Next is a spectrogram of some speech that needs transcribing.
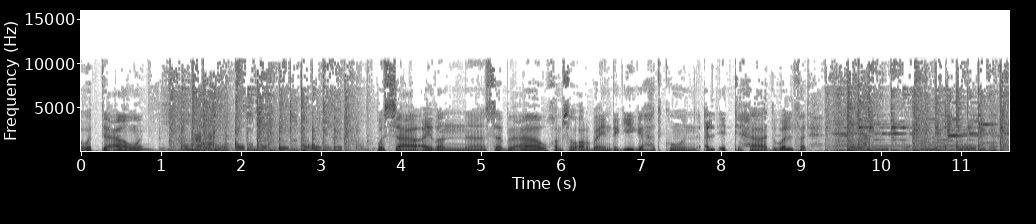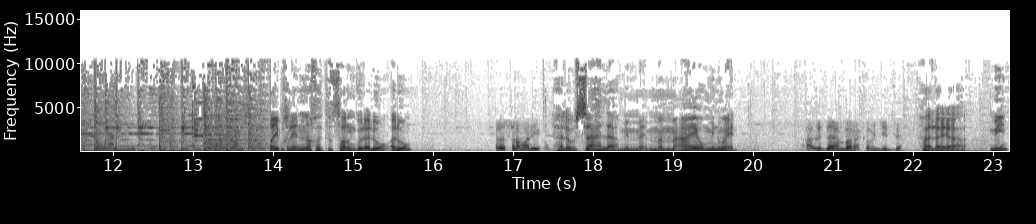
والتعاون. والساعة أيضا سبعة وخمسة وأربعين دقيقة حتكون الاتحاد والفتح. طيب خلينا ناخذ اتصال نقول ألو ألو؟ السلام عليكم. هلا وسهلا من من معايا ومن وين؟ عبد الدايم بركة من جدة. هلا يا مين؟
